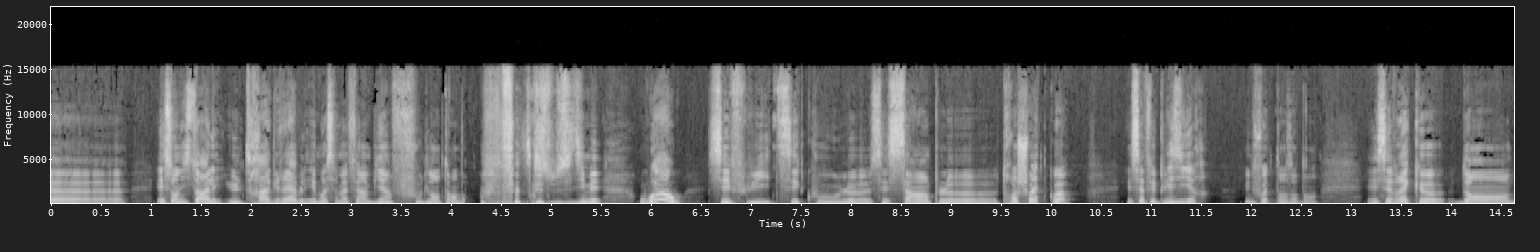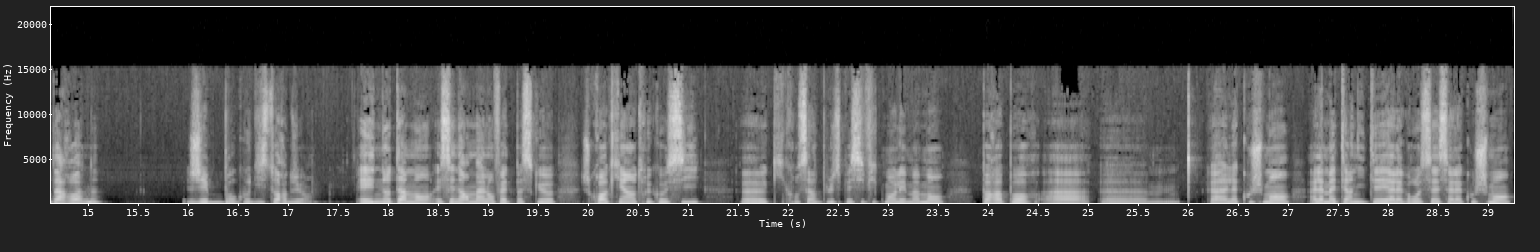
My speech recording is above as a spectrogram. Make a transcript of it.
Euh, et son histoire, elle est ultra agréable. Et moi, ça m'a fait un bien fou de l'entendre. parce que je me suis dit, mais waouh, c'est fluide, c'est cool, euh, c'est simple, euh, trop chouette, quoi. Et ça fait plaisir, une fois de temps en temps. Et c'est vrai que dans Daron, j'ai beaucoup d'histoires dures. Et notamment, et c'est normal en fait, parce que je crois qu'il y a un truc aussi euh, qui concerne plus spécifiquement les mamans par rapport à, euh, à l'accouchement, à la maternité, à la grossesse, à l'accouchement,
